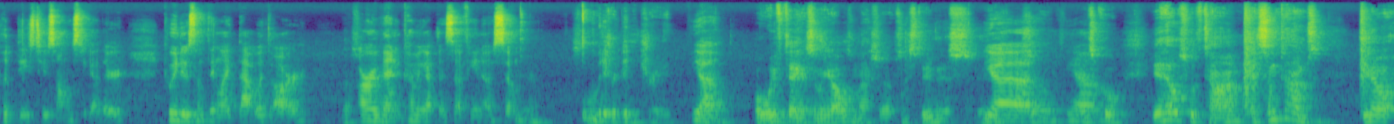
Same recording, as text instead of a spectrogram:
put these two songs together? Can we do something like that with our That's our cool. event coming up and stuff, you know? So Yeah. It's a little But it- of the trade. yeah, well we've taken some of y'all's mashups and students Yeah, so yeah. it's cool it helps with time and sometimes you know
